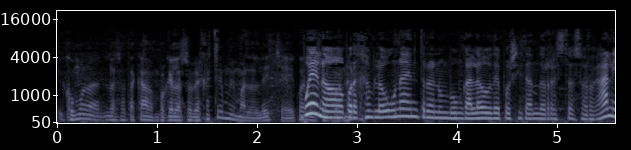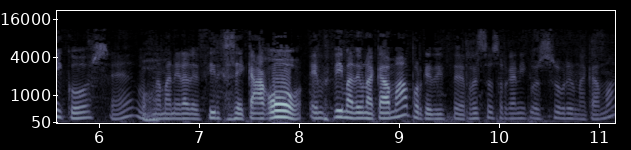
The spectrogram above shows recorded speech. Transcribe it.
¿Y ¿Cómo la- las atacaban? Porque las ovejas tienen muy mala leche. ¿eh? Bueno, por ejemplo, una entró en un bungalow depositando restos orgánicos, ¿eh? Oh. una manera de decir que se cagó encima de una cama, porque dice restos orgánicos sobre una cama.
